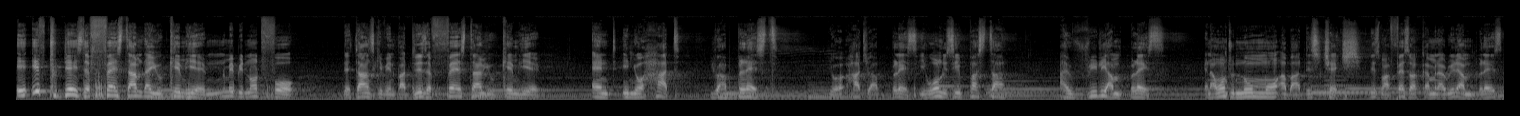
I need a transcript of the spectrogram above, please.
If today is the first time that you came here, maybe not for the Thanksgiving, but this is the first time you came here, and in your heart, you are blessed. Your heart, you are blessed. You want to say, Pastor, I really am blessed, and I want to know more about this church. This is my first time coming. I really am blessed.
